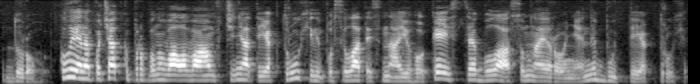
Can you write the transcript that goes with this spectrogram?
дорогу. Коли я на початку пропонувала вам вчиняти як Трухін і посилатись на його кейс, це була сумна іронія. Не будьте як Трухін.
